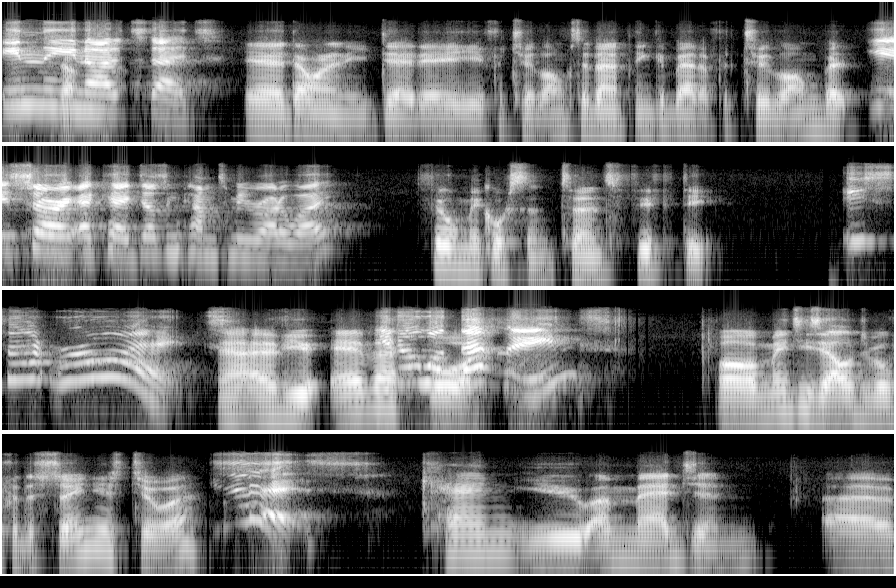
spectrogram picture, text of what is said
In the Yep. United States. Yeah, I don't want any dead air here for too long, so don't think about it for too long. But Yeah, sorry. Okay, it doesn't come to me right away. Phil Mickelson turns 50. Is that right? Now, have you ever you know thought, what that means? well, it means he's eligible for the seniors tour. Yes. Can you imagine? Uh,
